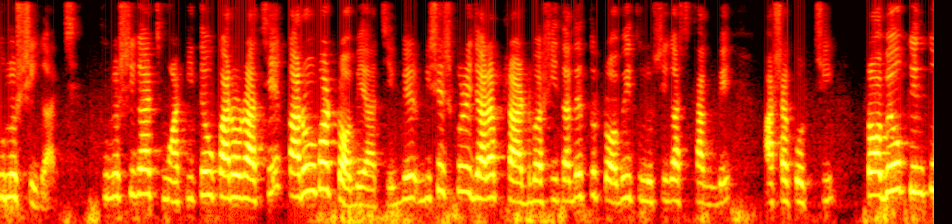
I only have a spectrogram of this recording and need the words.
তুলসী গাছ। তুলসী গাছ মাটিতেও কারোর আছে কারও বা টবে আছে। বিশেষ করে যারা ফ্ল্যাটবাসী, তাদের তো টবেই তুলসী গাছ থাকবে, আশা করছি। টবেও কিন্তু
